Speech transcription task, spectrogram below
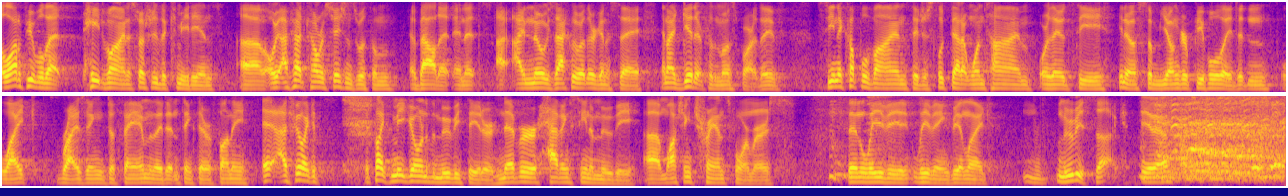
a lot of people that hate Vine, especially the comedians, uh, I've had conversations with them about it, and it's I, I know exactly what they're going to say, and I get it for the most part. They've seen a couple vines, they just looked at it one time, or they would see you know some younger people they didn't like rising to fame and they didn't think they were funny. I feel like it's it's like me going to the movie theater, never having seen a movie, um, watching Transformers, then leaving, leaving, being like, movies suck, you know.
